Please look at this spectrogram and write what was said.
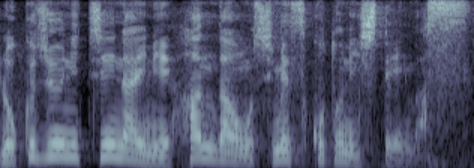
60日以内に判断を示すことにしています。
